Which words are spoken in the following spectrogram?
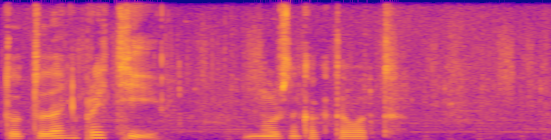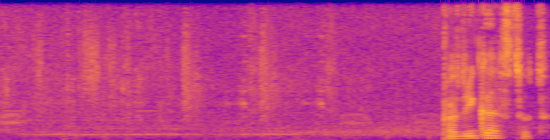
Тут туда не пройти. Нужно как-то вот... Продвигаться тут.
